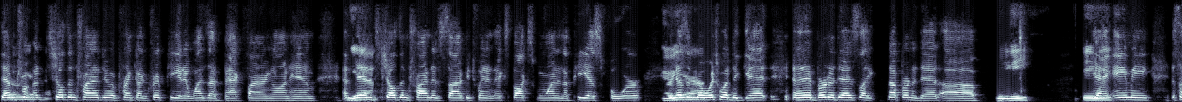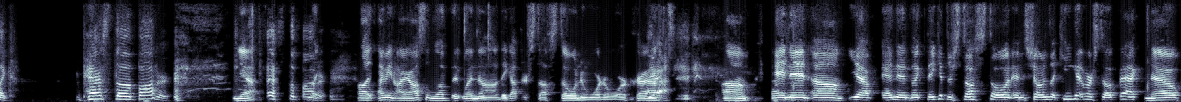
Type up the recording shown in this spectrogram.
Them oh, try- yeah. Sheldon trying to do a prank on Kripke and it winds up backfiring on him. And yeah. then Sheldon trying to decide between an Xbox One and a PS4. Oh, he doesn't yeah. know which one to get. And then Bernadette's like, not Bernadette, uh, Amy. Amy. Yeah, Amy. It's like, pass the butter. Yeah, that's the butter. Like, uh, I mean, I also loved it when uh, they got their stuff stolen in World of Warcraft. Yeah. um, and then um, yeah, and then like they get their stuff stolen, and Sheldon's like, "Can you get our stuff back?" No.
